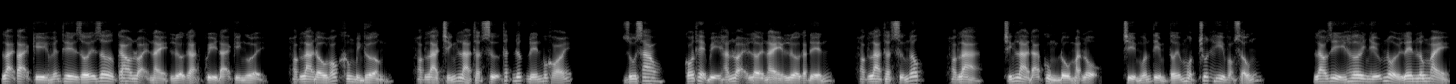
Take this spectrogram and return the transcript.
lại tại kỳ huyễn thế giới dơ cao loại này lừa gạt quỷ đại kỳ người, hoặc là đầu góc không bình thường, hoặc là chính là thật sự thất đức đến bốc khói. Dù sao, có thể bị hắn loại lời này lừa gạt đến, hoặc là thật xứng ốc hoặc là chính là đã cùng đồ mặt lộ, chỉ muốn tìm tới một chút hy vọng sống. Lao dì hơi nhíu nổi lên lông mày,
